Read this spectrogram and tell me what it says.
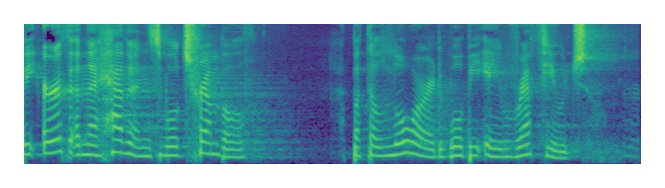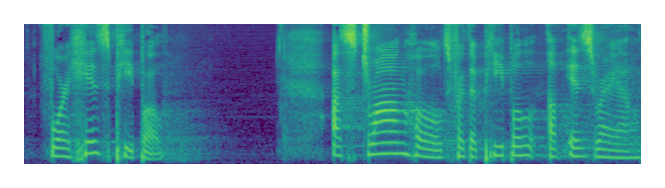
The earth and the heavens will tremble, but the Lord will be a refuge for his people, a stronghold for the people of Israel.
